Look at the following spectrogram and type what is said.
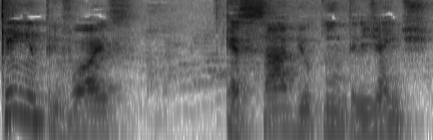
Quem entre vós é sábio e inteligente?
